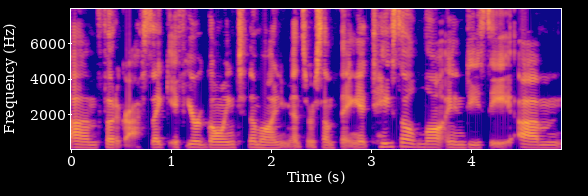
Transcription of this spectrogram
um, photographs. Like if you're going to the monuments or something it takes a lot in dc um,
